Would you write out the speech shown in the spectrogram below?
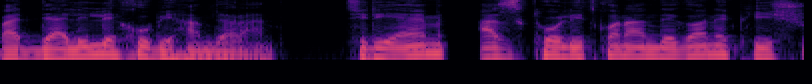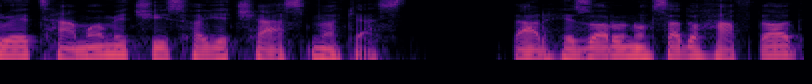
و دلیل خوبی هم دارند. 3M از تولید کنندگان پیشرو تمام چیزهای چسبناک است. در 1970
